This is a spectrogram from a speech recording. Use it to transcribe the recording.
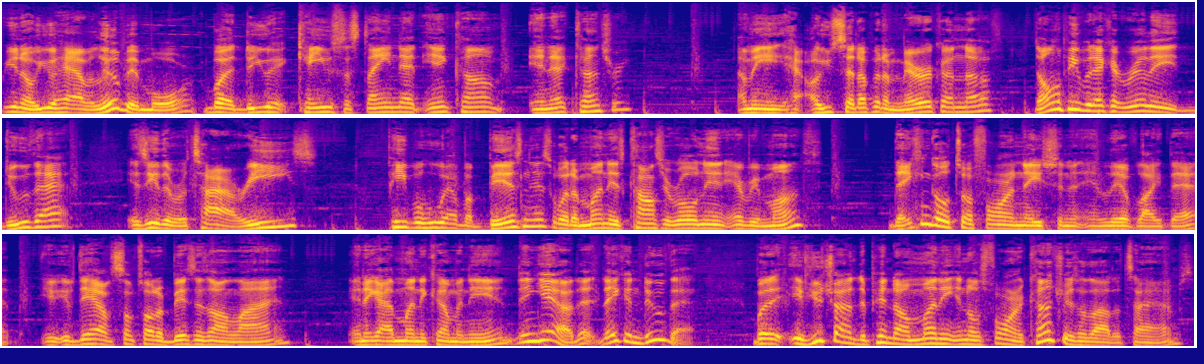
You know, you'll have a little bit more. But do you can you sustain that income in that country? I mean, are you set up in America enough? The only people that can really do that is either retirees, people who have a business where the money is constantly rolling in every month, they can go to a foreign nation and live like that. If they have some sort of business online and they got money coming in, then yeah, they can do that. But if you're trying to depend on money in those foreign countries, a lot of times,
